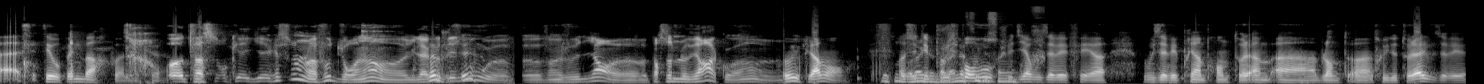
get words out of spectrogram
euh, euh, c'était open bar, quoi. donc, euh. Oh, de toute façon, qu'est- qu'est-ce qu'on a à foutre du euh, Il est à côté je de sais. nous. euh, euh, Enfin, je veux dire, euh, personne ne le verra, quoi. hein. Oui, clairement. C'était plus pour vous. Je veux dire, vous avez fait, euh, vous avez pris un, prendre toile- un, un blanc un truc de toilette, vous avez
